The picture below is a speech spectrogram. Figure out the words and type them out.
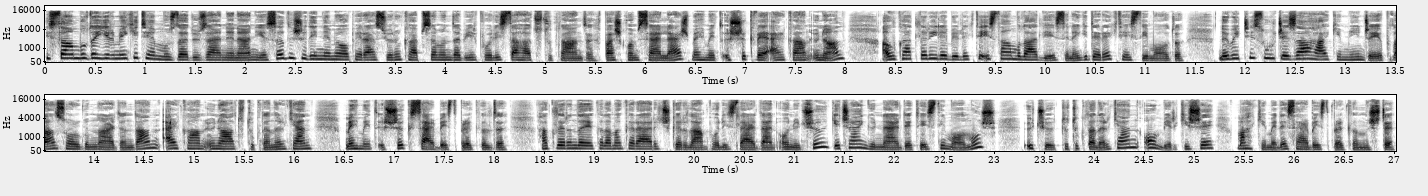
İstanbul'da 22 Temmuz'da düzenlenen yasa dışı dinleme operasyonu kapsamında bir polis daha tutuklandı. Başkomiserler Mehmet Işık ve Erkan Ünal avukatlarıyla birlikte İstanbul Adliyesi'ne giderek teslim oldu. Nöbetçi Suh Ceza Hakimliğince yapılan sorgunun ardından Erkan Ünal tutuklanırken Mehmet Işık serbest bırakıldı. Haklarında yakalama kararı çıkarılan polislerden 13'ü geçen günlerde teslim olmuş, 3'ü tutuklanırken 11 kişi mahkemede serbest bırakılmıştı.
